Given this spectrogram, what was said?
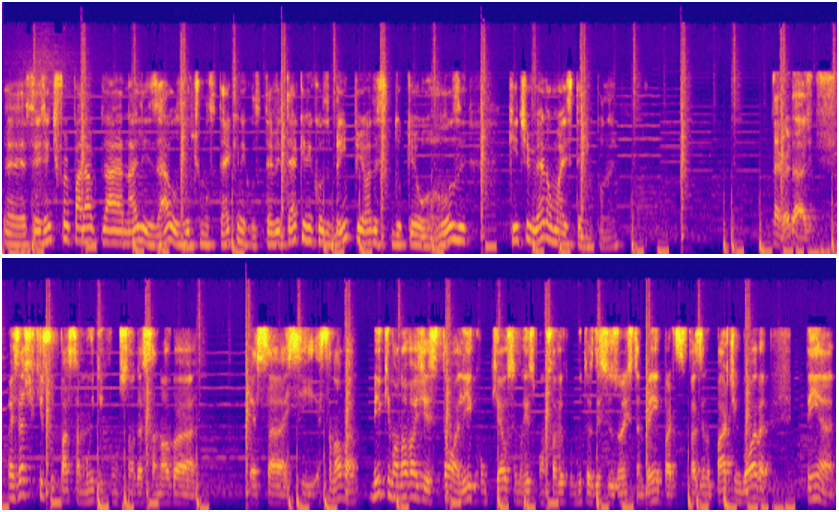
é, se a gente for parar para analisar os últimos técnicos, teve técnicos bem piores do que o Rose que tiveram mais tempo, né? É verdade. Mas acho que isso passa muito em função dessa nova essa, esse, essa nova, meio que uma nova gestão ali, com o Kel sendo responsável por muitas decisões também, fazendo parte, embora tenha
